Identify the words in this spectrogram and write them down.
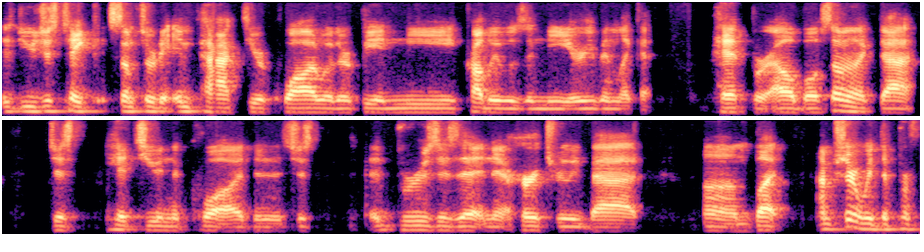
if you just take some sort of impact to your quad, whether it be a knee, probably was a knee, or even like a hip or elbow, something like that, just hits you in the quad, and it's just it bruises it and it hurts really bad. Um, but I'm sure with the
